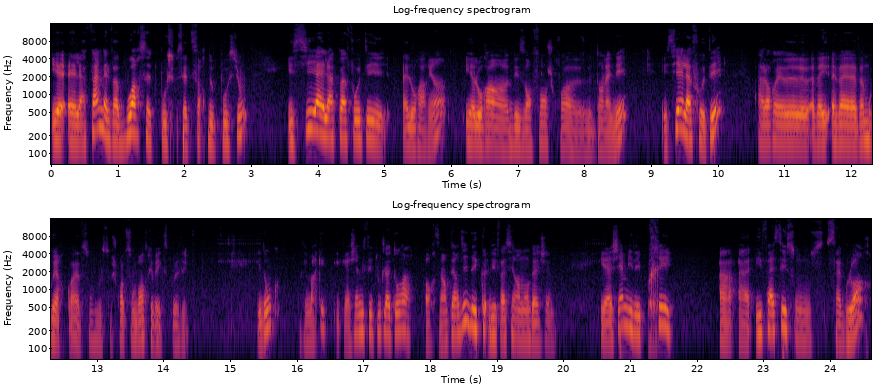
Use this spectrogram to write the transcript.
la femme, elle va boire cette, cette sorte de potion. Et si elle n'a pas fauté, elle aura rien. Et elle aura des enfants, je crois, euh, dans l'année. Et si elle a fauté, alors elle va, elle, va, mourir. Quoi. Je crois que son ventre, il va exploser. Et donc, c'est marqué qu'Hachem, il fait toute la Torah. Or, c'est interdit d'effacer un nom d'Hachem. Et Hachem, il est prêt à, effacer son, sa gloire,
